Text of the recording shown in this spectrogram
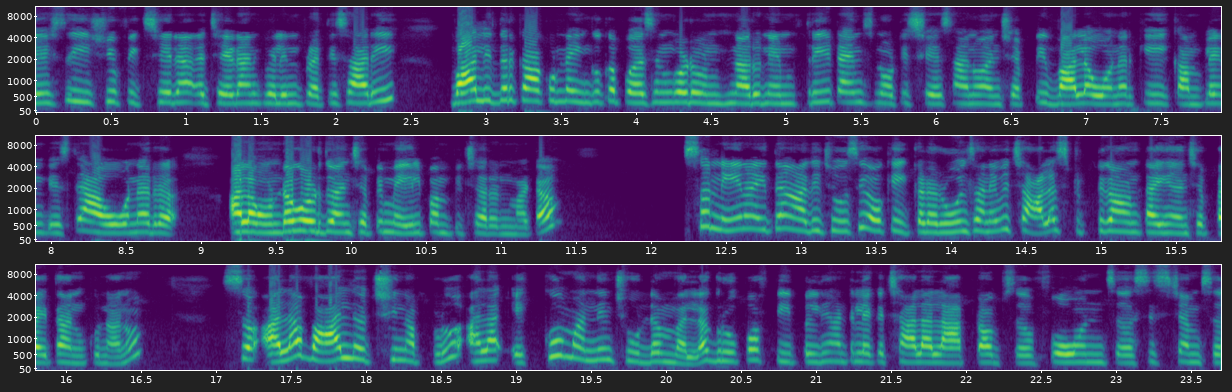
ఏసీ ఇష్యూ ఫిక్స్ చేయడానికి వెళ్ళిన ప్రతిసారి వాళ్ళిద్దరు కాకుండా ఇంకొక పర్సన్ కూడా ఉంటున్నారు. నేను త్రీ టైమ్స్ నోటీస్ చేశాను అని చెప్పి వాళ్ళ ఓనర్కి కంప్లైంట్ ఇస్తే ఆ ఓనర్ అలా ఉండకూడదు అని చెప్పి మెయిల్ పంపించారనమాట సో నేనైతే అది చూసి ఓకే ఇక్కడ రూల్స్ అనేవి చాలా స్ట్రిక్ట్గా ఉంటాయి అని చెప్పి అయితే అనుకున్నాను. సో అలా వాళ్ళు వచ్చినప్పుడు అలా ఎక్కువ మందిని చూడడం వల్ల గ్రూప్ ఆఫ్ పీపుల్ని అంటే లైక్ చాలా ల్యాప్టాప్స్ ఫోన్స్ సిస్టమ్స్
